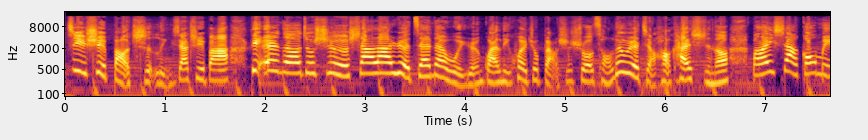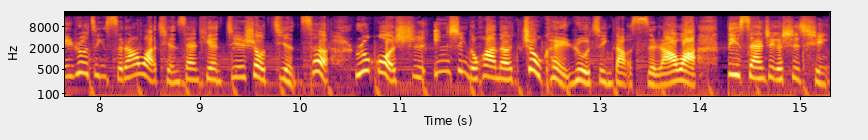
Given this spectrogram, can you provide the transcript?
继续保持零下去吧。第二呢，就是沙拉越灾难委员管理会就表示说，从六月九号开始呢，马来西亚公民入境 s a r a w a 前三天接受检测，如果是阴性的话呢，就可以入境到 s a r a w a 第三，这个事情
